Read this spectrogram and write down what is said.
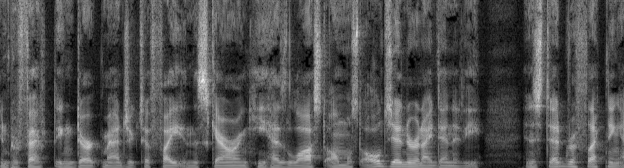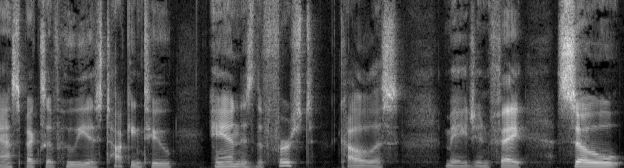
in perfecting dark magic to fight in the Scouring, he has lost almost all gender and identity, instead reflecting aspects of who he is talking to, and is the first colorless mage in Feh. So,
